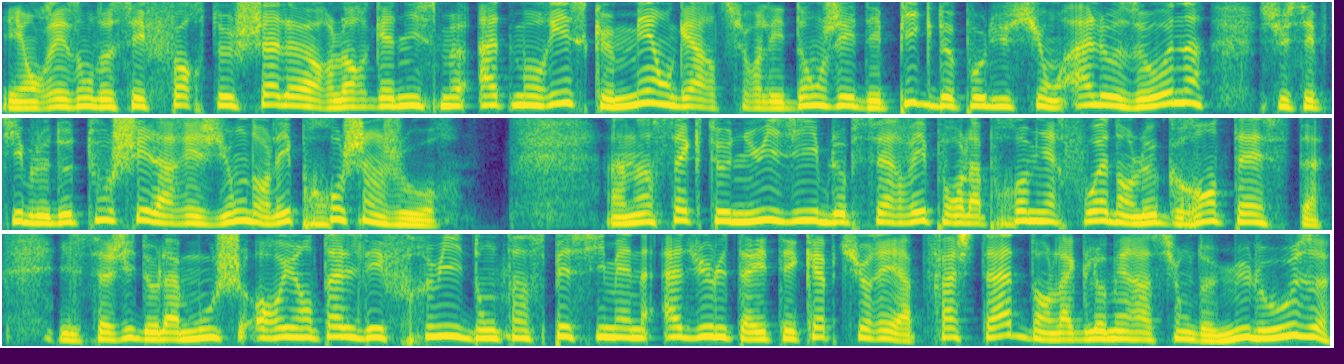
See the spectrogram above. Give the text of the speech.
Et en raison de ces fortes chaleurs, l'organisme Atmorisque met en garde sur les dangers des pics de pollution à l'ozone susceptibles de toucher la région dans les prochains jours. Un insecte nuisible observé pour la première fois dans le Grand Est. Il s'agit de la mouche orientale des fruits dont un spécimen adulte a été capturé à Pfastad dans l'agglomération de Mulhouse.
